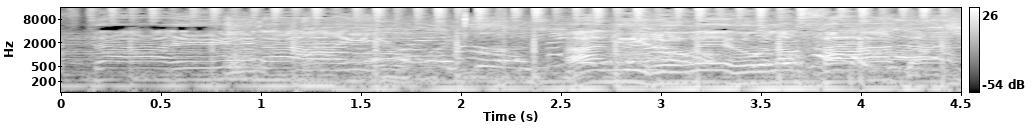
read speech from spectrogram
פותח את העיניים, אני רואה עולם חדש.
